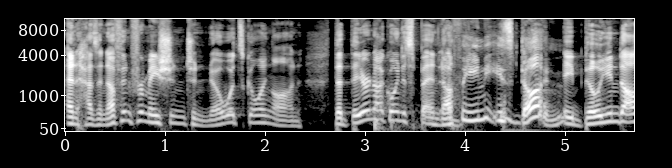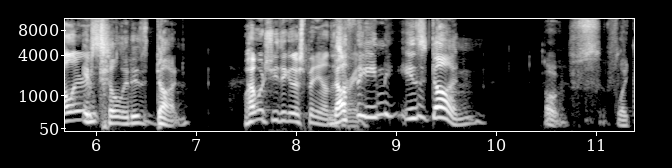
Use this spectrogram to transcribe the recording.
and has enough information to know what's going on that they are not going to spend a, nothing is done a billion dollars. until it is done. How much do you think they're spending on this? arena? Nothing is done. Oh, like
